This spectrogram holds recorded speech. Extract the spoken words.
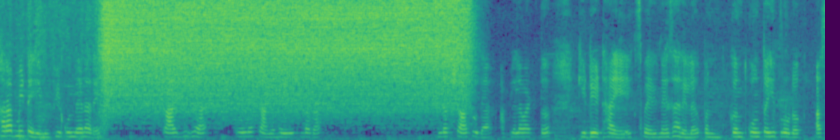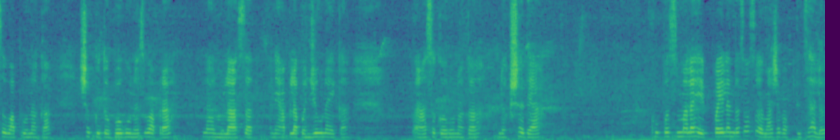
खराब मीठ आहे हे मी फेकून देणार आहे. काळजी घ्या. एवढं चांगलं हे बघा. लक्ष असू द्या. आपल्याला वाटतं की डेट आहे एक्सपायरी नाही झालेलं पण कन कोणतंही प्रोडक्ट असं वापरू नका. शक्यतो बघूनच वापरा. लहान मुलं असतात आणि आपला पण जीव नाही का? पण असं करू नका. लक्ष द्या. खूपच मला हे पहिल्यांदाच असं माझ्या बाबतीत झालं.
